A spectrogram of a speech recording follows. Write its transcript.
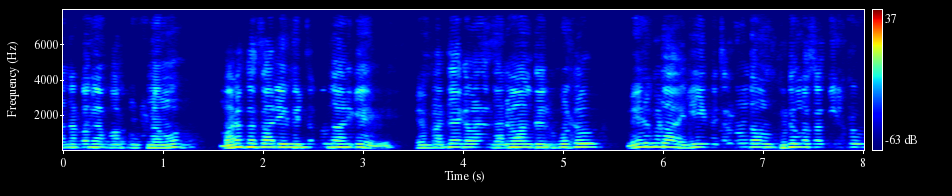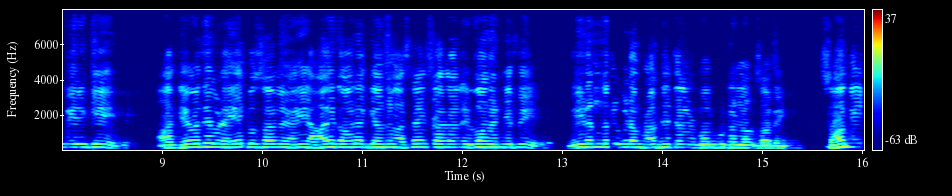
సందర్భంగా కోరుకుంటున్నాము. మరొకసారి ఈ మిత్ర బృందానికి మేము ప్రత్యేకమైన ధన్యవాదాలు తెలుపుకుంటూ మీరు కూడా ఈ మిత్రబృందం కుటుంబ సభ్యులకు మీరికి ఆ దేవదేవుడు అయ్యప్ప స్వామి అయ్యే ఆయుధ ఆరోగ్యాలు అష్టైశ్వర్యాలు ఇవ్వాలని చెప్పి మీరందరూ కూడా ప్రార్థించాలని కోరుకుంటున్నాం స్వామి. స్వామి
